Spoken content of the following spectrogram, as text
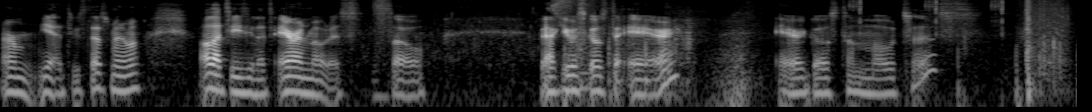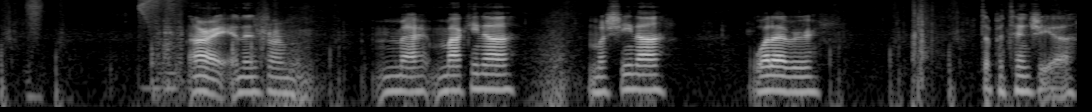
Or, yeah, two steps minimum. Oh, that's easy. That's air and motus. So, Vacuos goes to air. Air goes to motus. Alright, and then from ma machina, machina, whatever, to potentia.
